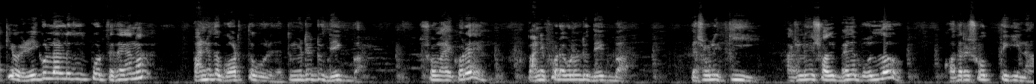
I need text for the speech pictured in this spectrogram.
একেবারে রেগুলারলি যদি পড়তে থাকে না, পানি তো গর্ত করে দেয়। তুমি এটা একটু দেখবা, সময় করে পানি ফোঁটাগুলো একটু দেখবা আসলে কি আসলে কি সজীব ভাই বলল, কথাটা সত্যি কি না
